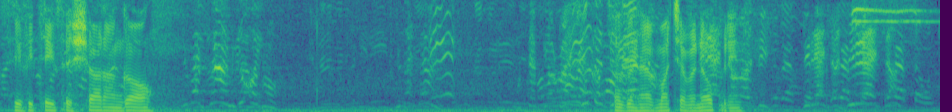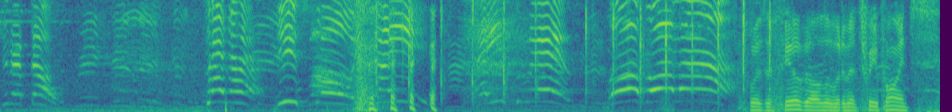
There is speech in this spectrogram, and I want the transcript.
See if he takes a shot on goal. Doesn't have much of an opening. Diretta, diretta. Diretão. Estrada. Isso. Isso aí. é isso mesmo. Boa bola. If it was a field goal, it would have been three points.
